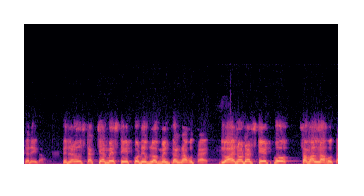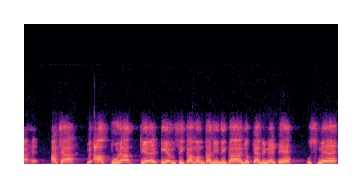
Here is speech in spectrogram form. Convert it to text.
करेगा? फेडरल स्ट्रक्चर में स्टेट को डेवलपमेंट करना होता है। लॉ एंड ऑर्डर स्टेट को संभालना होता है। अच्छा आप पूरा टीएमसी का, ममता दीदी का जो कैबिनेट है, उसमें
